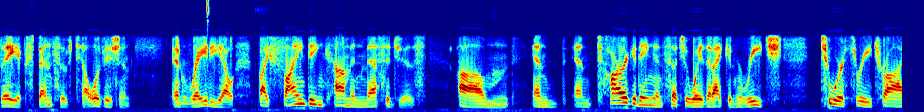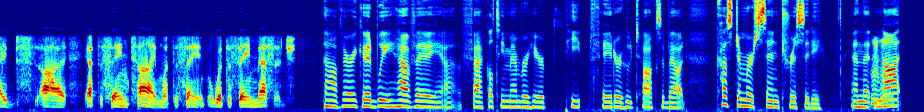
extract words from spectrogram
say, expensive television and radio, by finding common messages um, and and targeting in such a way that I can reach two or three tribes uh, at the same time with the same with the same message. Uh, very good. We have a uh, faculty member here, Pete Fader, who talks about customer centricity and that mm-hmm. not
